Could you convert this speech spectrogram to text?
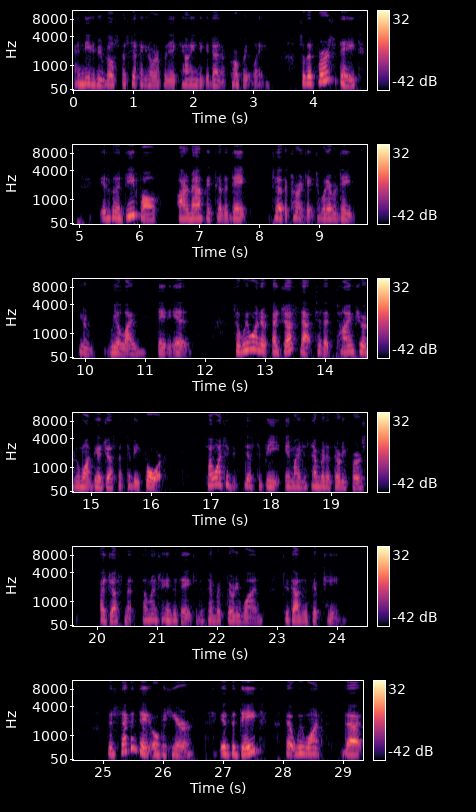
and need to be real specific in order for the accounting to get done appropriately. So the first date is going to default automatically to the date, to the current date, to whatever date your real live data is. So we want to adjust that to the time period we want the adjustment to be for. So I want to, this to be in my December the 31st adjustment. So I'm going to change the date to December 31, 2015. The second date over here is the date that we want the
